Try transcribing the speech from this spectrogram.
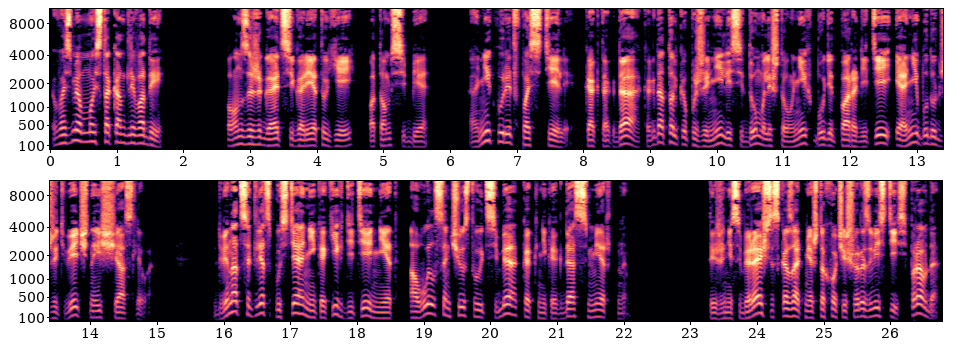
Возьмем мой стакан для воды. Он зажигает сигарету ей, потом себе. Они курят в постели, как тогда, когда только поженились и думали, что у них будет пара детей, и они будут жить вечно и счастливо. Двенадцать лет спустя никаких детей нет, а Уилсон чувствует себя как никогда смертным. Ты же не собираешься сказать мне, что хочешь развестись, правда?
